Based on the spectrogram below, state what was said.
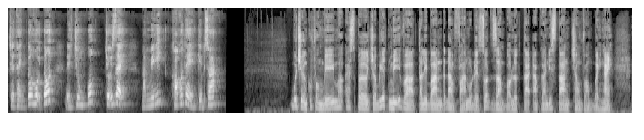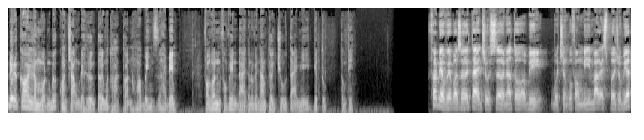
trở thành cơ hội tốt để Trung Quốc trỗi dậy mà Mỹ khó có thể kiểm soát. Bộ trưởng Quốc phòng Mỹ Mark Esper cho biết Mỹ và Taliban đã đàm phán một đề xuất giảm bạo lực tại Afghanistan trong vòng 7 ngày. Đây được coi là một bước quan trọng để hướng tới một thỏa thuận hòa bình giữa hai bên. Phạm Huân, phóng viên Đài tiếng nói Việt Nam thường trú tại Mỹ tiếp tục thông tin. Phát biểu về báo giới tại trụ sở NATO ở Bỉ, Bộ trưởng Quốc phòng Mỹ Mark Esper cho biết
